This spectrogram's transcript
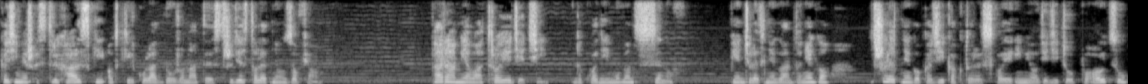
Kazimierz Strychalski od kilku lat był żonaty z 30-letnią Zofią. Para miała troje dzieci, dokładniej mówiąc synów, pięcioletniego Antoniego, trzyletniego Kazika, który swoje imię odziedziczył po ojcu,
